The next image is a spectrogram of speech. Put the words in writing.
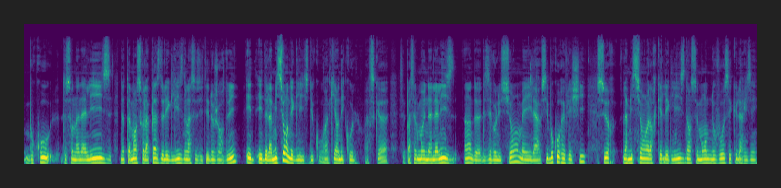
beaucoup de son analyse, notamment sur la place de l'Église dans la société d'aujourd'hui et, de la mission de l'Église, du coup, hein, qui en découle. Parce que c'est pas seulement une analyse hein, de, des évolutions, mais il a aussi beaucoup réfléchi sur la mission alors qu'est l'Église dans ce monde nouveau sécularisé.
